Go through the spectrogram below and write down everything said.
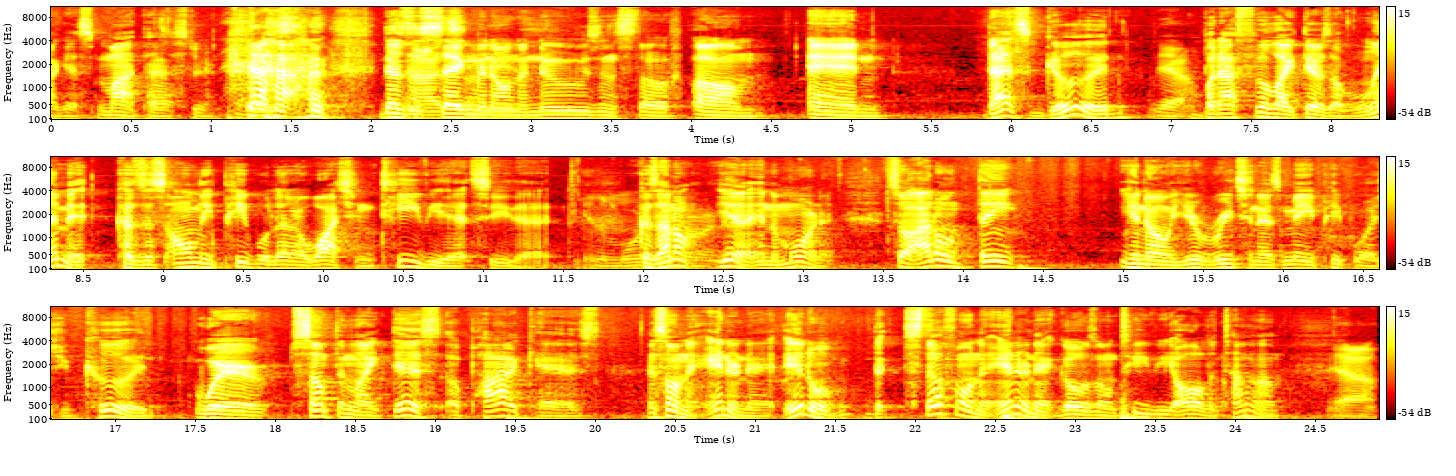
I guess my pastor does, does No, a segment on the news and stuff. Um, and that's good. Yeah. But I feel like there's a limit because it's only people that are watching TV that see that. In the morning Because I don't. Yeah, in the morning. So I don't think, you know, you're reaching as many people as you could. Where something like this, a podcast, it's on the internet. It'll the stuff on the internet goes on TV all the time. Yeah.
